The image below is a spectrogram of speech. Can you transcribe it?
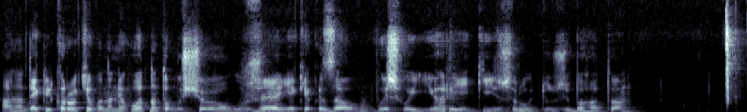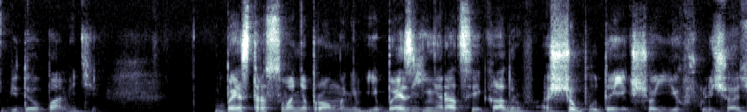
А на декілька років вона не годна, тому що вже, як я казав, вийшли ігри, які жруть дуже багато відеопам'яті. Без трасування променів і без генерації кадрів. А що буде, якщо їх включати?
